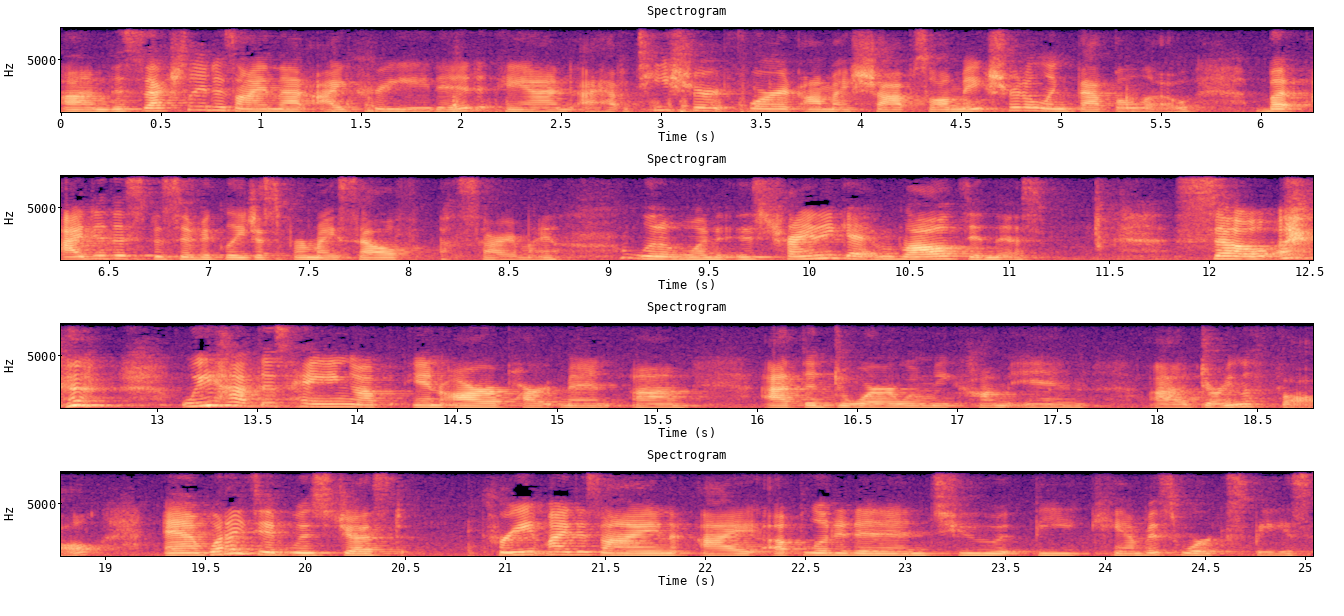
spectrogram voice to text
Um, this is actually a design that I created and I have a t-shirt for it on my shop, so I'll make sure to link that below. But I did this specifically just for myself. Sorry, my little one is trying to get involved in this. So we have this hanging up in our apartment um, at the door when we come in uh, during the fall. And what I did was just create my design, I uploaded it into the Canvas workspace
